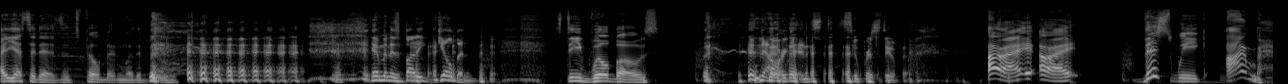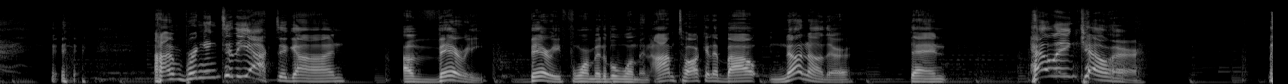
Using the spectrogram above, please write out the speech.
Uh, yes, it is. It's Philbin with a B. Him and his buddy Gilbin. Steve Wilbos. now we're getting super stupid. All right, all right. This week, I'm I'm bringing to the octagon a very, very formidable woman. I'm talking about none other than Helen Keller.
